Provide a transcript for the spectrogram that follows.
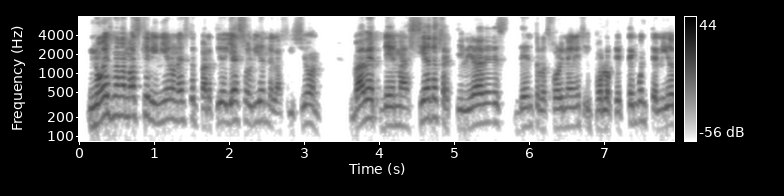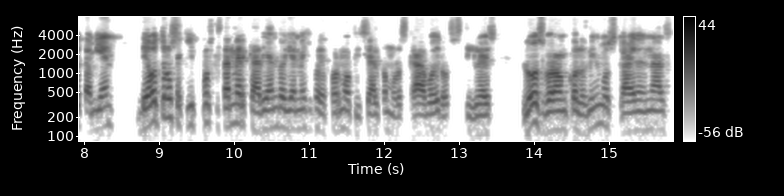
no es nada más que vinieron a este partido ya se olvidan de la afición. Va a haber demasiadas actividades dentro de los 49ers y por lo que tengo entendido también de otros equipos que están mercadeando ya en México de forma oficial, como los Cowboys, los Steelers, los Broncos, los mismos Cardinals,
